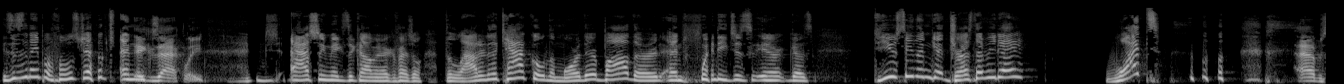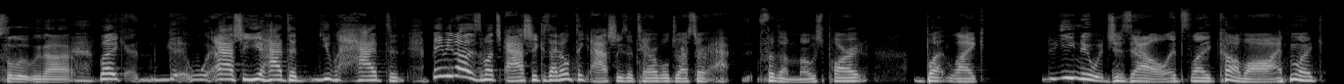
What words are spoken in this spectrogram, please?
Is this an April Fool's joke? And Exactly. Ashley makes the comment in her confessional, the louder the cackle, the more they're bothered. And Wendy just you know, goes, Do you see them get dressed every day? What? Absolutely not. Like Ashley, you had to, you had to, maybe not as much Ashley because I don't think Ashley's a terrible dresser at, for the most part. but like you knew it, Gizelle. It's like, come on, like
